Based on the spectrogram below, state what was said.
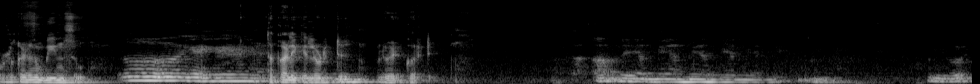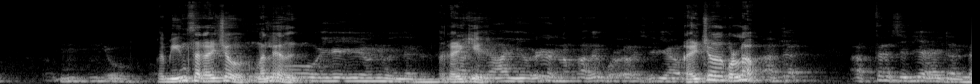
ഉരുളക്കിഴങ്ങും ബീൻസും. തക്കാളിക്കെല്ലാം ഇട്ടിട്ട് ഒരു വെഴുക്കുരട്ടി അമ്മേ അമ്മേ അമ്മേ അമ്മേ അമ്മേ അമ്മേ ബീൻസാ കഴിച്ചോ? നല്ലത്. കഴിച്ചോ? അത് കൊള്ളാം. അത്ര ശരിയായിട്ടല്ല.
